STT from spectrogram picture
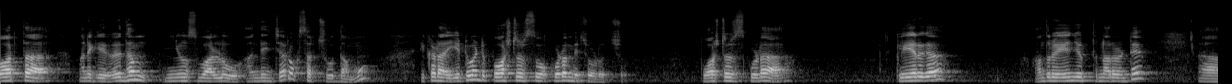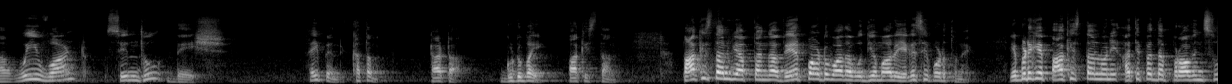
వార్త మనకి రిథమ్ న్యూస్ వాళ్ళు అందించారు. ఒకసారి చూద్దాము. ఇక్కడ ఎటువంటి పోస్టర్స్ కూడా మీరు చూడవచ్చు పోస్టర్స్ కూడా క్లియర్గా అందులో ఏం చెప్తున్నారు అంటే వీ వాంట్ సింధు దేశ్ అయిపోయింది. ఖతం tata. Good bye Pakistan. Pakistan వ్యాప్తంగా వేర్పాటువాద ఉద్యమాలు ఎగసిపడుతున్నాయి. ఇప్పటికే పాకిస్తాన్లోని అతిపెద్ద ప్రావిన్సు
